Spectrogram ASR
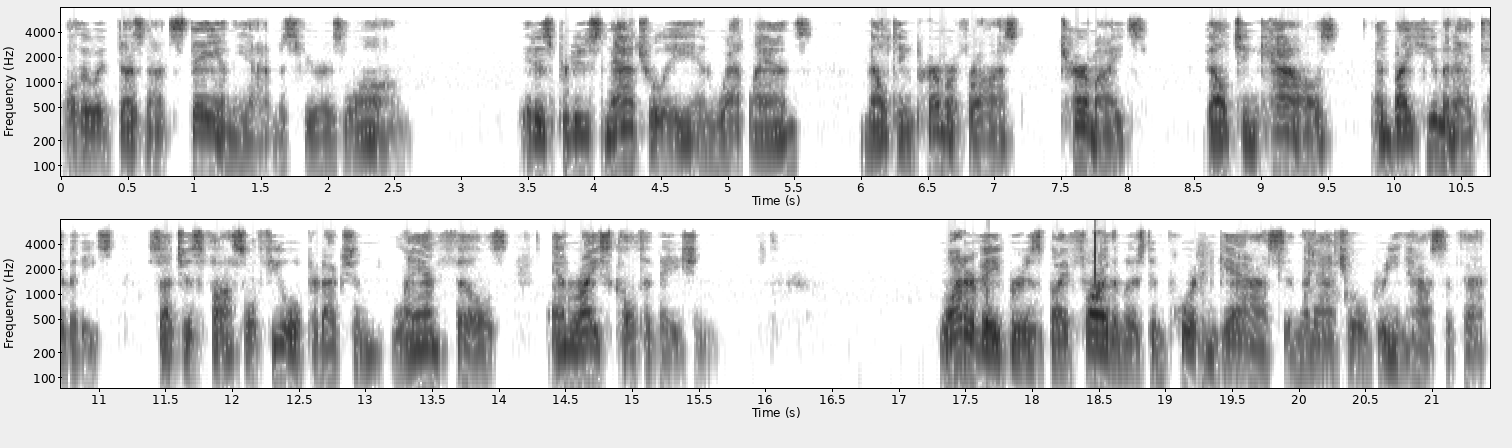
although it does not stay in the atmosphere as long. It is produced naturally in wetlands, melting permafrost, termites, belching cows, and by human activities, such as fossil fuel production, landfills, and rice cultivation. Water vapor is by far the most important gas in the natural greenhouse effect,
